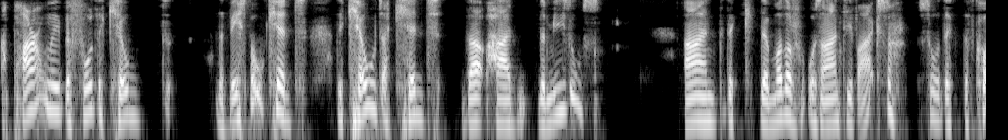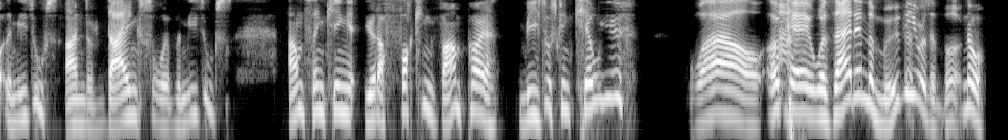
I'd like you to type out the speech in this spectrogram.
apparently before they killed the baseball kid, they killed a kid that had the measles. And the the mother was an anti-vaxxer, so they, they've caught the measles and they're dying slowly of the measles. I'm thinking you're a fucking vampire. Measles can kill you. wow. Okay, was that in the movie or the book? No,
